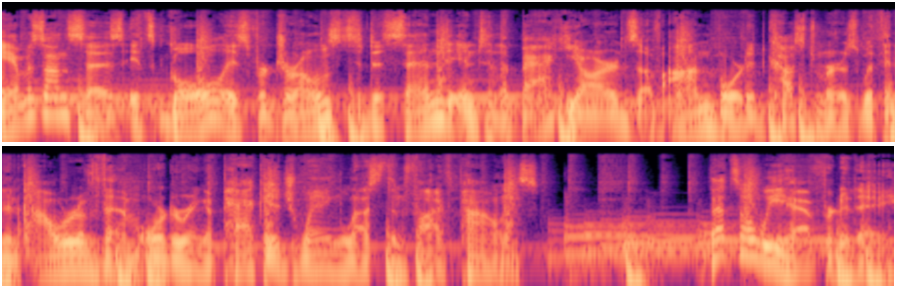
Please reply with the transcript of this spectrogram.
Amazon says its goal is for drones to descend into the backyards of onboarded customers within an hour of them ordering a package weighing less than five pounds. That's all we have for today.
